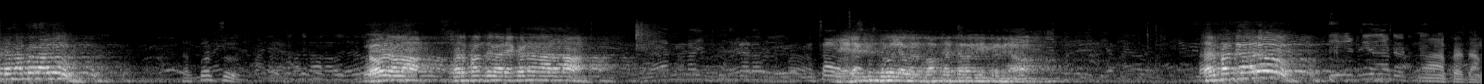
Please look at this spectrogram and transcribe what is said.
చెన్నప్ప గారు సర్పంచ్ గౌరవ సర్పంచ్ గారు ఎక్కడున్నారన్నా ఎలక్ట్రిసిటీ లెవెల్ బాగా ప్రచారం చెప్పినా సర్పంచ్ గారు! పెద్దాం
